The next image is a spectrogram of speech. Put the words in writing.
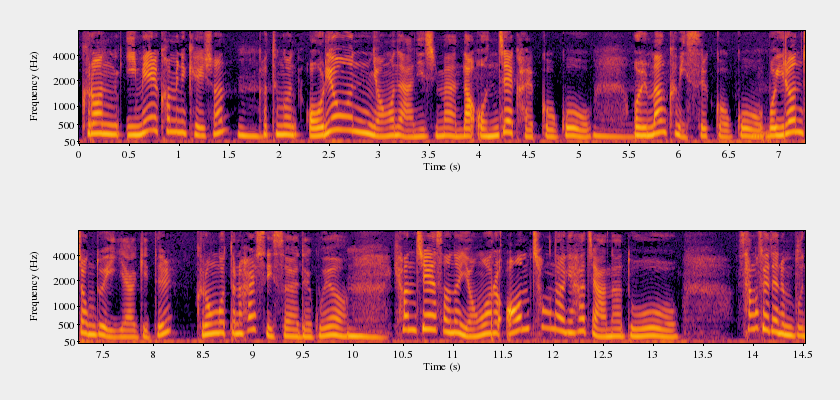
그런 이메일 커뮤니케이션 음. 같은 건 어려운 영어는 아니지만 나 언제 갈 거고 음. 얼만큼 있을 거고 뭐 이런 정도의 이야기들 그런 것들은 할 수 있어야 되고요. 음. 현지에서는 영어를 엄청나게 하지 않아도 상쇄되는 부,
